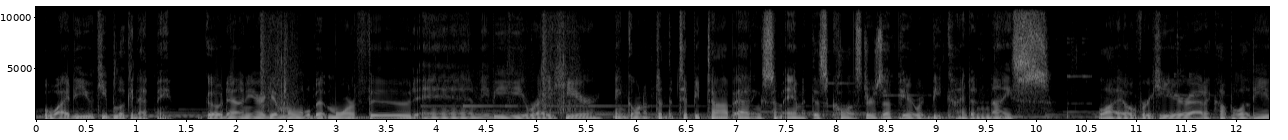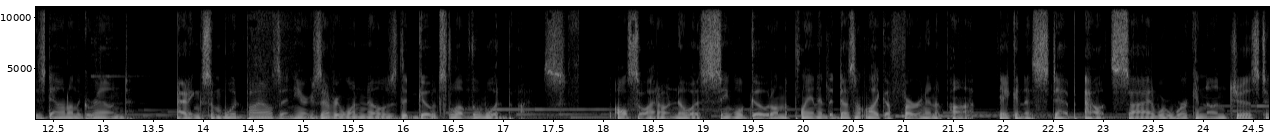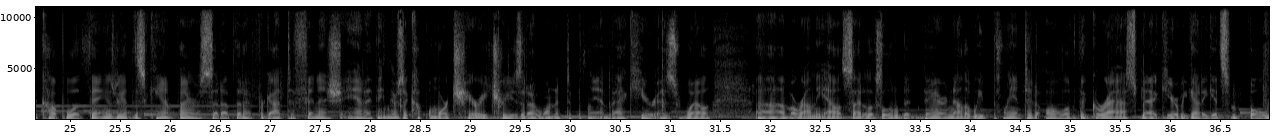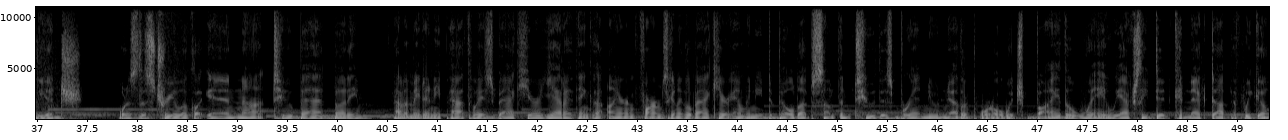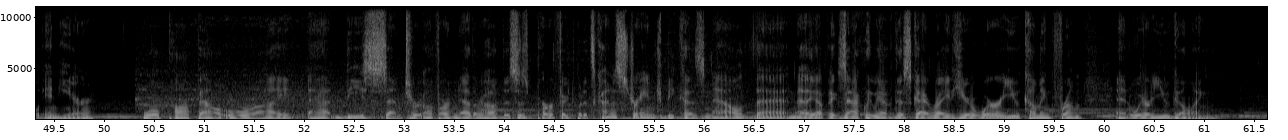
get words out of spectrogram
Why do you keep looking at me? Go down here, give them a little bit more food, and maybe right here. Think going up to the tippy top, adding some amethyst clusters up here would be kind of nice. Fly over here, add a couple of these down on the ground. Adding some wood piles in here, because everyone knows that goats love the wood piles. Also, I don't know a single goat on the planet that doesn't like a fern in a pot. Taking a step outside, we're working on just a couple of things. We have this campfire set up that I forgot to finish, and I think there's a couple more cherry trees that I wanted to plant back here as well. Um, around the outside, it looks a little bit bare. Now that we planted all of the grass back here, we got to get some foliage. What does this tree look like? And not too bad, buddy. I Haven't made any pathways back here yet. I think the iron farm's to go back here, and we need to build up something to this brand new nether portal, which, by the way, we actually did connect up if we go in here. we'll pop out right at the center of our nether hub. This is perfect, but it's kind of strange because now that... Now, yep, exactly. We have this guy right here. Where are you coming from, and where are you going?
